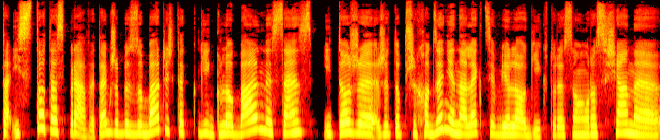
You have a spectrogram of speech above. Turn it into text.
ta istota sprawy, tak, żeby zobaczyć taki globalny sens i to, że, że to przychodzenie na lekcje biologii, które są rozsiane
